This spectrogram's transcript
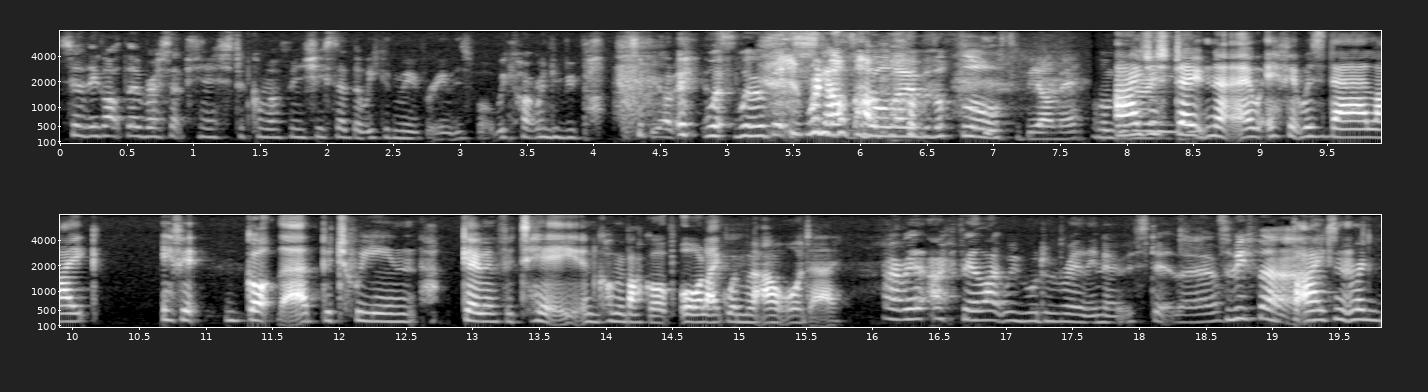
so they got the receptionist to come up and she said that we could move rooms, but we can't really be bothered to be honest. We're, we're a bit We're not scattered all bothered. over the floor, to be honest. I very just don't know if it was there like if it got there between going for tea and coming back up or like when we were out all day. I really, I feel like we would have really noticed it though. To be fair, But I didn't really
